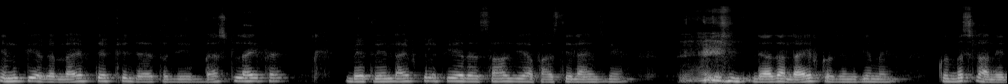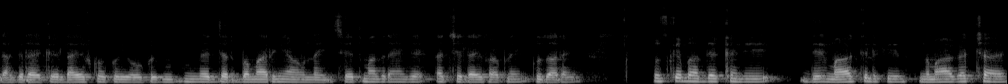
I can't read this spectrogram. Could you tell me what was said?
इनकी अगर लाइफ देखी जाए तो जी बेस्ट लाइफ है। बेहतरीन लाइफ के लिए क्लियर है। साज या फास्ती लाइन्स में ज़्यादा लाइफ को ज़िंदगी में कोई मसला नहीं लग रहा है कि लाइफ को कोई हो कोई मेजर बीमारियाँ हो नहीं, सेहतमंद रहेंगे, अच्छी लाइफ अपनी गुजारेंगे। उसके बाद देखें जी, दिमाग के लिए दिमाग अच्छा है,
